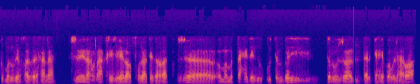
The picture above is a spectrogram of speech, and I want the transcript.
کمرورین خاربر هنا جميلة العراقي إلى فراتي ضغط الأمم المتحدة قوتن بالدروجة الكهرباء والهواء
